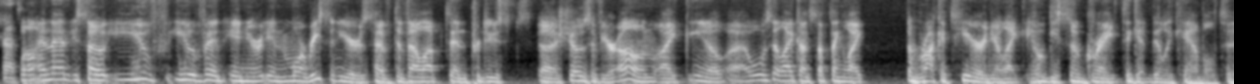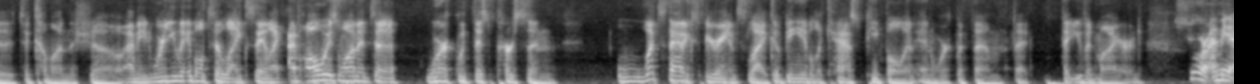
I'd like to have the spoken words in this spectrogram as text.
That's Well, and then so you've you've in, in your in more recent years have developed and produced uh, shows of your own. Like you know, uh, what was it like on something like The Rocketeer? And you're like, it would be so great to get Billy Campbell to to come on the show. I mean, were you able to like say like I've always wanted to work with this person, what's that experience like of being able to cast people and, and work with them that that you've admired? Sure. I mean,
